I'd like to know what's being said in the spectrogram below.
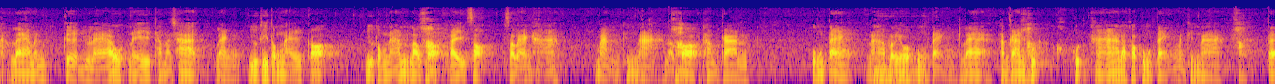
ครับแร่มันเกิดอยู่แล้วในธรรมชาติแหล่งอยู่ที่ตรงไหนก็อยู่ตรงนั้นเราก็ไปเสอบแสวงหา มันขึ้นมา แล้วก็ทำการปรุงแต่งนะครับ เราเรียกว่าปรุงแต่งแร่ทำการครับขุดขุดหาแล้วก็ปรุงแต่งมันขึ้นมาครับแต่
